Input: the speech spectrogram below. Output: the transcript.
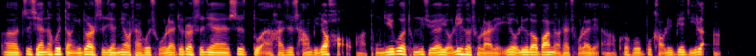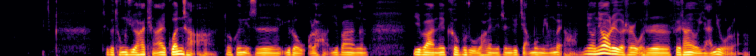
呃，之前呢会等一段时间尿才会出来，这段时间是短还是长比较好啊？统计过，同学有立刻出来的，也有六到八秒才出来的啊。（括弧不考虑，别急了啊。）这个同学还挺爱观察哈，多亏你是遇着我了哈。一般跟一般的科普主播给你真就讲不明白哈。尿尿这个事儿我是非常有研究了啊。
